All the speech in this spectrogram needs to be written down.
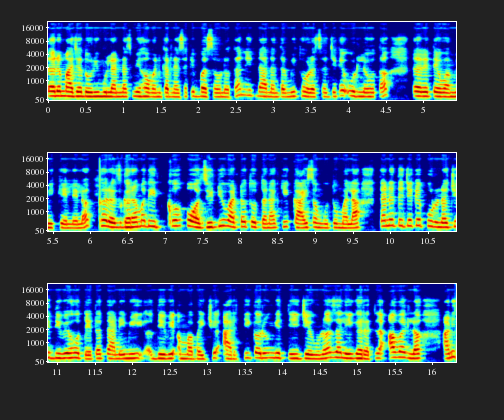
तर माझ्या दोन्ही मुलांनाच मी हवन करण्यासाठी बसवलं होतं आणि त्यानंतर मी थोडंसं जे काही उरलं होतं, तर तेव्हा मी केलेलं. खरंच घरामध्ये इतकं पॉझिटिव्ह वाटत होतं ना, की काय सांगू तुम्हाला. त्याने ते जे काही पुरणाचे दिवे होते, तर त्याने मी देवी अंबाबाईची आरती करून घेतली, जेवणं झाली, घरातलं आवरलं आणि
